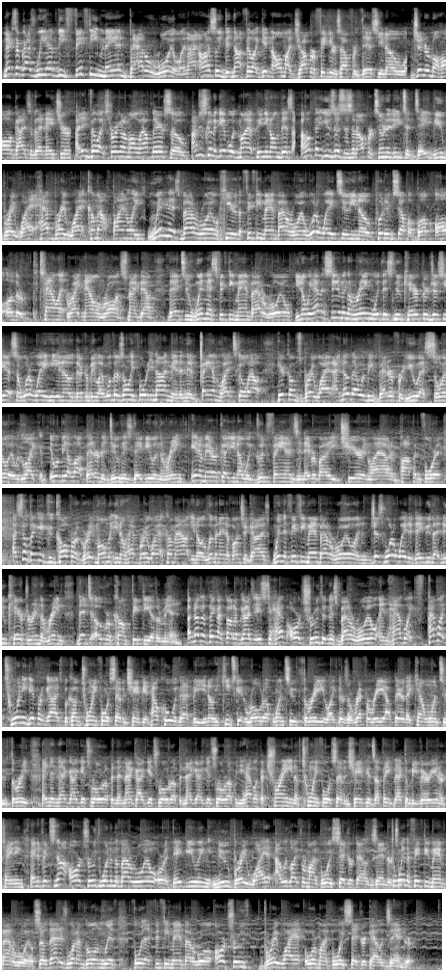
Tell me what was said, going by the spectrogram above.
Next up, guys, we have the 50-man Battle Royal, and I honestly did not feel like getting all my jobber figures out for this, you know, Jinder Mahal, guys of that nature. I didn't feel like stringing them all out there, so I'm just going to give with my opinion on this. I hope they use this as an opportunity to debut Bray Wyatt, have Bray Wyatt come out finally, win this Battle Royal here, the 50-man Battle Royal. What a way to, you know, put himself above all other talent right now on Raw and SmackDown than to win this 50-man Battle Royal. You know, we haven't seen him in the ring with this new character just yet, so so what a way he, you know, there could be like, well, there's only 49 men, and then bam, lights go out. Here comes Bray Wyatt. I know that would be better for U.S. soil. It would like, it would be a lot better to do his debut in the ring in America, you know, with good fans and everybody cheering loud and popping for it. I still think it could call for a great moment, you know, have Bray Wyatt come out, you know, eliminate a bunch of guys, win the 50-man Battle Royal, and just what a way to debut that new character in the ring than to overcome 50 other men. Another thing I thought of, guys, is to have R-Truth in this Battle Royal and have like, have like 20 different guys become 24-7 champion. How cool would that be? You know, he keeps getting rolled up 1, 2, 3. Like, there's a referee out there. They count one, two, three. And then that guy gets rolled up, and then that guy gets rolled up, and that guy gets rolled up. And you have like a train of 24-7 champions. I think that can be very entertaining. And if it's not R-Truth winning the Battle Royal or a debuting new Bray Wyatt, I would like for my boy Cedric Alexander to win the 50-man Battle Royal. So that is what I'm going with for that 50-man Battle Royal. R-Truth, Bray Wyatt, or my boy Cedric Alexander.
